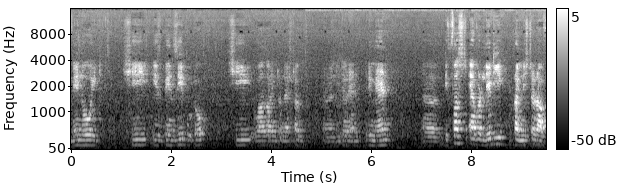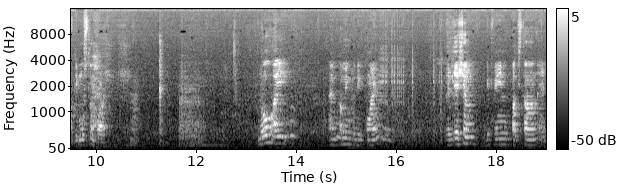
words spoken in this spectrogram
may know it, she is Benazir Bhutto, she was our international uh, leader and remained uh, the first ever lady prime minister of the Muslim world. Now I am coming to the point, relation between Pakistan and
